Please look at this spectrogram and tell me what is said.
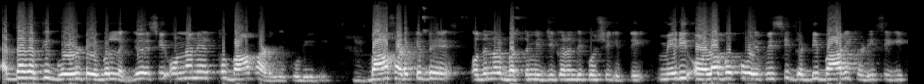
ਐਦਾਂ ਕਰਕੇ ਗੋਲ ਟੇਬਲ ਲੱਗੇ ਹੋਏ ਸੀ ਉਹਨਾਂ ਨੇ ਇੱਥੋਂ ਬਾਹ ਫੜ ਲਈ ਕੁੜੀ ਦੀ। ਬਾਹ ਫੜ ਕੇ ਤੇ ਉਹਦੇ ਨਾਲ ਬਦਤਮੀਜ਼ੀ ਕਰਨ ਦੀ ਕੋਸ਼ਿਸ਼ ਕੀਤੀ। ਮੇਰੀ ਔਲਾ ਬੁੱਕ ਹੋਈ ਪਈ ਸੀ ਗੱਡੀ ਬਾਹਰ ਹੀ ਖੜੀ ਸੀਗੀ।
